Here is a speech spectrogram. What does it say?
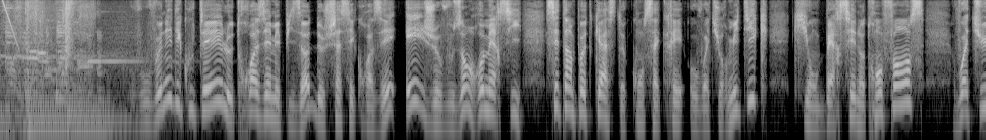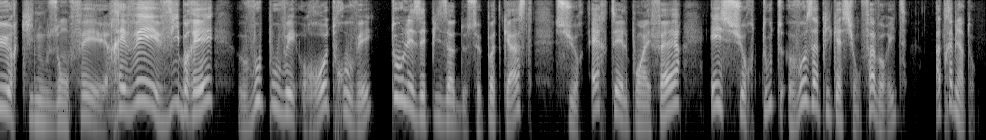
Vous venez d'écouter le troisième épisode de Chassé Croisé et je vous en remercie. C'est un podcast consacré aux voitures mythiques qui ont bercé notre enfance, voitures qui nous ont fait rêver, vibrer. Vous pouvez retrouver tous les épisodes de ce podcast sur rtl.fr et sur toutes vos applications favorites. À très bientôt.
